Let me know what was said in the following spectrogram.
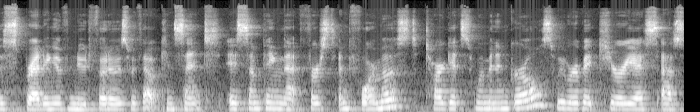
the spreading of nude photos without consent is something that first and foremost targets women and girls. We were a bit curious as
